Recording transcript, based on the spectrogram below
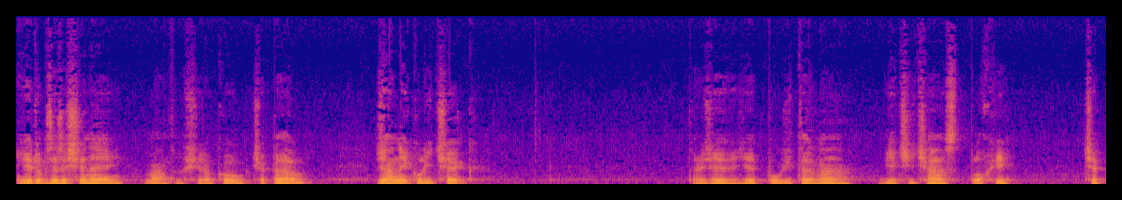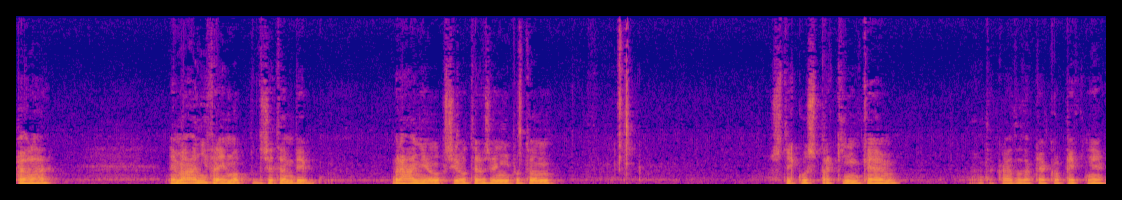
Je dobře řešený, má tu širokou čepel, žádný kolíček, takže je použitelná větší část plochy čepele. Nemá ani framelock, protože ten by bránil při otevření potom styku s prkínkem. Takové to tak jako pěkně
